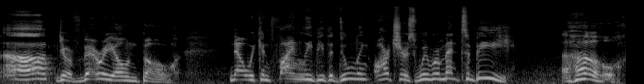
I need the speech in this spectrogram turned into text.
Oh, Your very own bow. Now we can finally be the dueling archers we were meant to be. Oh,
